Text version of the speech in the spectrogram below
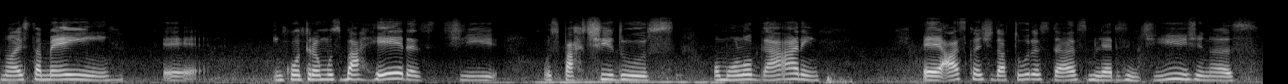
Nós também é, encontramos barreiras de os partidos homologarem é, as candidaturas das mulheres indígenas.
